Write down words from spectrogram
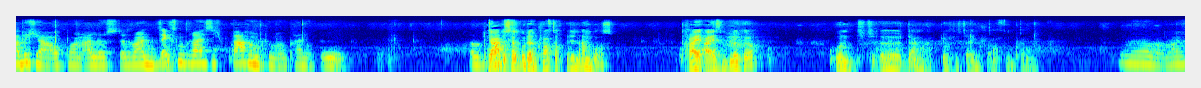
Habe ich ja auch schon alles. Das waren 36 Barren drin und keine roh. Aber Ja, ist ja gut, dann craft doch bitte den Amboss. Drei Eisenblöcke. Und äh, dann dürftest du einen craften können. Ja, warte mal.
